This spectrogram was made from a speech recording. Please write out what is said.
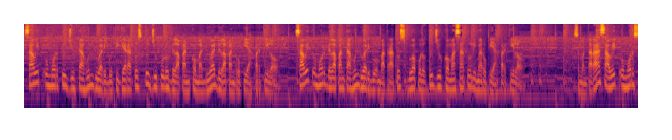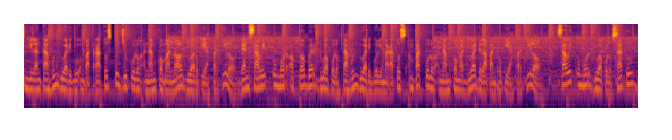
Sawit umur 7 tahun Rp2.378,28 per kilo. Sawit umur 8 tahun Rp2.427,15 per kilo. Sementara sawit umur 9 tahun Rp2.476,02 per kilo dan sawit umur Oktober 20 tahun Rp2.546,28 per kilo. Sawit umur 21-24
